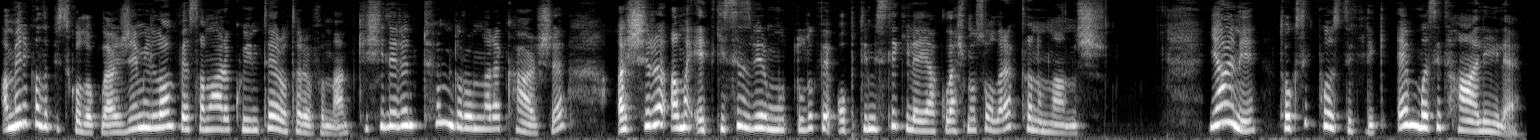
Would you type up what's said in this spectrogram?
Amerikalı psikologlar Jamie Long ve Samara Quintero tarafından kişilerin tüm durumlara karşı aşırı ama etkisiz bir mutluluk ve optimistlik ile yaklaşması olarak tanımlanmış. Yani toksik pozitiflik en basit haliyle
